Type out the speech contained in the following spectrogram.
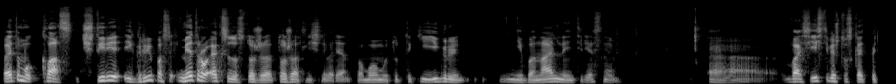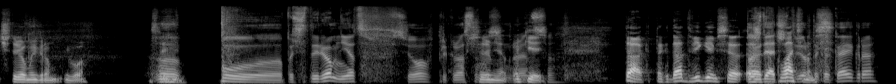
Поэтому класс, 4 игры, после... Metro Exodus тоже, тоже отличный вариант. По-моему, тут такие игры не банальные, интересные. Uh, Вась, есть тебе что сказать по четырем играм его? Uh, по, по четырем нет, все прекрасно. Четырем нет, окей. Так, тогда двигаемся Подожди, э, а четвертая какая игра?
